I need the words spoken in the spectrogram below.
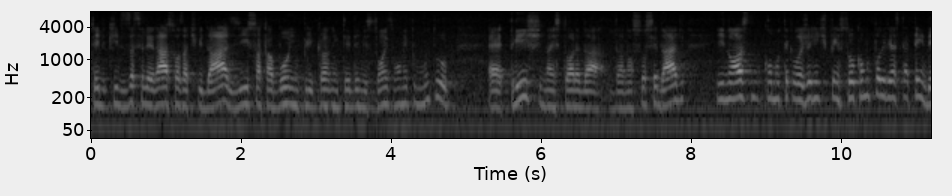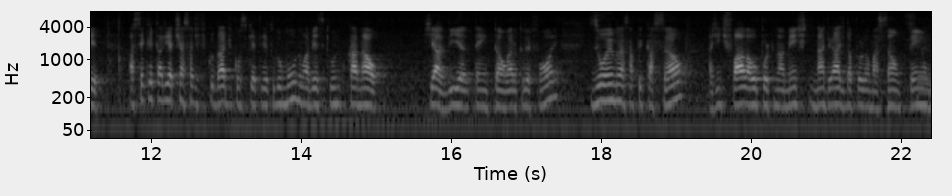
teve que desacelerar suas atividades e isso acabou implicando em ter demissões, um momento muito é, triste na história da, da nossa sociedade. E nós, como tecnologia, a gente pensou como poderia se atender. A secretaria tinha essa dificuldade de conseguir atender todo mundo, uma vez que o único canal que havia até então era o telefone. Desenvolvemos essa aplicação, a gente fala oportunamente na grade da programação, tem um,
